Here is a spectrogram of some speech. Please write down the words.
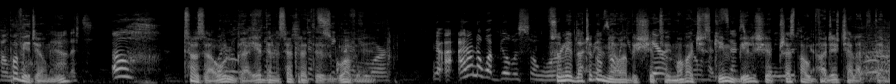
Oh Powiedział mi. Co za ulga, jeden sekret z głowy. No, W sumie dlaczego miałabyś się przejmować, z kim Bill się 20 przespał years ago? 20 lat temu?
